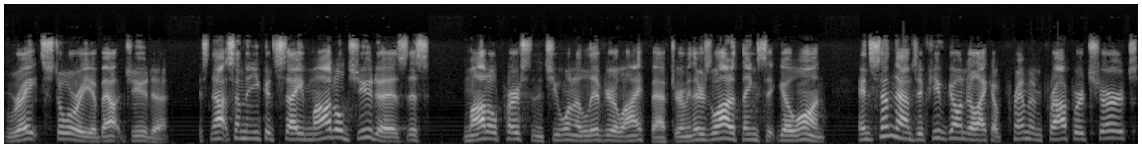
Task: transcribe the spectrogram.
great story about Judah. It's not something you could say, model Judah as this model person that you want to live your life after. I mean, there's a lot of things that go on. And sometimes if you've gone to like a prim and proper church,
